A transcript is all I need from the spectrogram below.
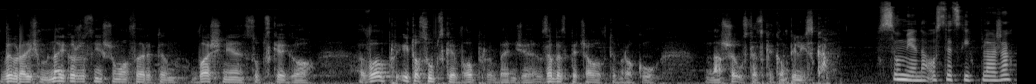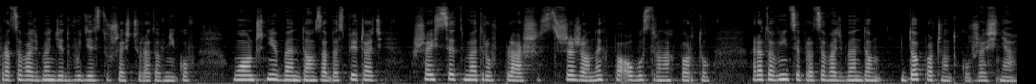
Wybraliśmy najkorzystniejszą ofertę właśnie słupskiego WOPR i to słupskie WOPR będzie zabezpieczało w tym roku nasze usteckie kąpieliska. W sumie na usteckich plażach pracować będzie 26 ratowników. Łącznie będą zabezpieczać 600 metrów plaż strzeżonych po obu stronach portu. Ratownicy pracować będą do początku września.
